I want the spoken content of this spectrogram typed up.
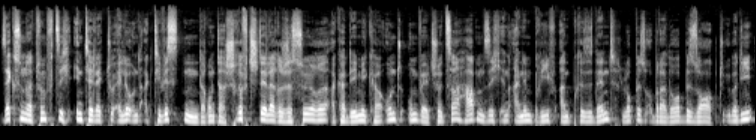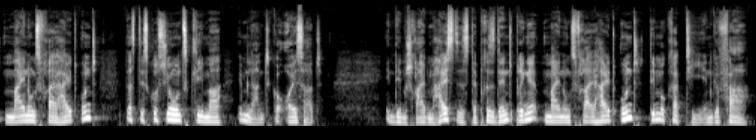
650 Intellektuelle und Aktivisten, darunter Schriftsteller, Regisseure, Akademiker und Umweltschützer, haben sich in einem Brief an Präsident López Obrador besorgt über die Meinungsfreiheit und das Diskussionsklima im Land geäußert. In dem Schreiben heißt es, der Präsident bringe Meinungsfreiheit und Demokratie in Gefahr.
